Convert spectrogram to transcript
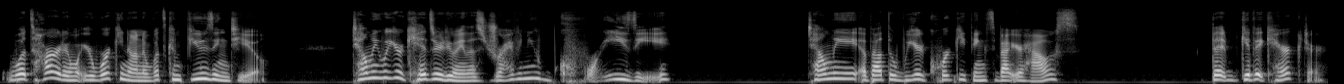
what's hard and what you're working on and what's confusing to you. Tell me what your kids are doing that's driving you crazy. Tell me about the weird, quirky things about your house that give it character.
